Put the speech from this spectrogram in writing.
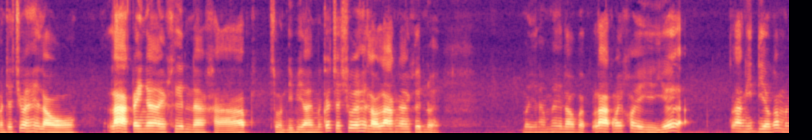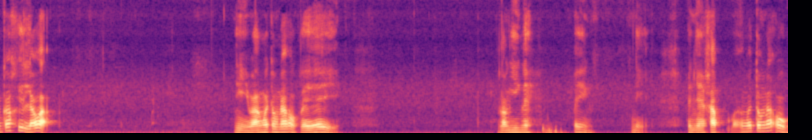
มันจะช่วยให้เราลากได้ง่ายขึ้นนะครับ ส่วน DPI มันก็จะช่วยให้เราลากง่ายขึ้นหน่อย มันจะทำให้เราแบบลากไม่ค่อยเยอะ ลากนิดเดียวก็มันก็ขึ้นแล้วอะ่ะ นี่วางไว้ตรงหน้าอกเลย ลองยิงเลยเป้งนี่เป็นไงครับวางไว้ตรงหน้าอก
